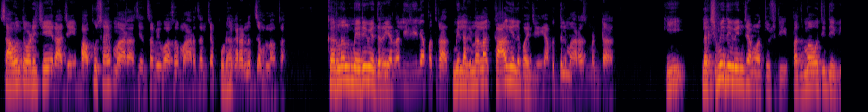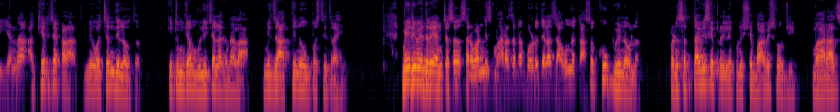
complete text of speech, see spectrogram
सावंतवाडीचे राजे बापूसाहेब महाराज यांचा विवाह महाराजांच्या पुढाकारानंच जमला होता. कर्नल मेरीवेदर यांना लिहिलेल्या पत्रात मी लग्नाला का गेलं पाहिजे याबद्दल महाराज म्हणतात की लक्ष्मी देवींच्या मातोश्री पद्मावती देवी यांना अखेरच्या काळात मी वचन दिलं होतं की तुमच्या मुलीच्या लग्नाला मी जातीनं उपस्थित राहीन. मेरीवेद्र यांच्यासह सर्वांनीच महाराजांना बडोद्याला जाऊ नका असं खूप विनवलं. पण सत्तावीस एप्रिल एकोणीसशे बावीस रोजी महाराज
